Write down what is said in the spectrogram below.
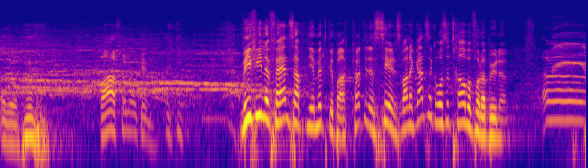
Also, war schon okay. Wie viele Fans habt ihr mitgebracht? Könnt ihr das zählen? Es war eine ganze große Traube vor der Bühne. Ähm.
